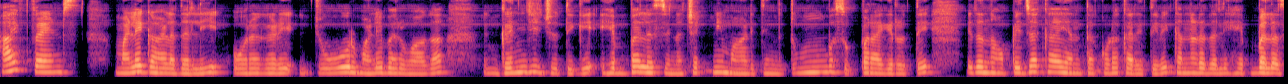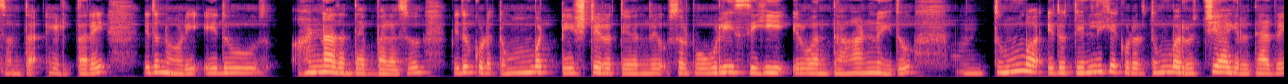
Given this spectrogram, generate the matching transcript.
ಹಾಯ್ ಫ್ರೆಂಡ್ಸ್ ಮಳೆಗಾಲದಲ್ಲಿ ಹೊರಗಡೆ ಜೋರು ಮಳೆ ಬರುವಾಗ ಗಂಜಿ ಜೊತೆಗೆ ಹೆಬ್ಬಲಸಿನ ಚಟ್ನಿ ಮಾಡಿ ತಿಂದು ತುಂಬ ಸೂಪರಾಗಿರುತ್ತೆ ಇದನ್ನು ನಾವು ಪೆಜಕಾಯಿ ಅಂತ ಕೂಡ ಕರಿತೀವಿ. ಕನ್ನಡದಲ್ಲಿ ಹೆಬ್ಬಲಸು ಅಂತ ಹೇಳ್ತಾರೆ. ಇದು ನೋಡಿ, ಇದು ಹಣ್ಣಾದಂಥ ಹೆಬ್ಬಲಸು ಇದು ಕೂಡ ತುಂಬ ಟೇಸ್ಟ್ ಇರುತ್ತೆ. ಅಂದರೆ ಸ್ವಲ್ಪ ಹುಳಿ, ಸಿಹಿ ಇರುವಂಥ ಹಣ್ಣು ಇದು. ತುಂಬ ಇದು ತಿನ್ನಲಿಕ್ಕೆ ಕೂಡ ತುಂಬ ರುಚಿಯಾಗಿರುತ್ತೆ. ಆದರೆ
